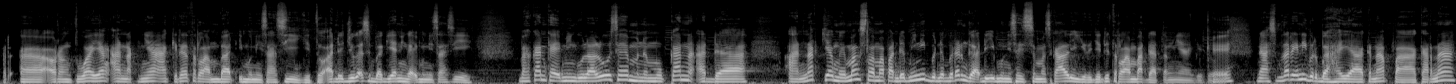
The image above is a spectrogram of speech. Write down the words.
uh, orang tua yang anaknya akhirnya terlambat imunisasi gitu. Ada juga sebagian yang nggak imunisasi. Bahkan kayak minggu lalu saya menemukan ada anak yang memang selama pandemi ini benar-benar nggak diimunisasi sama sekali gitu. Jadi terlambat datangnya gitu. Oke. Nah sebenarnya ini berbahaya. Kenapa? Karena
